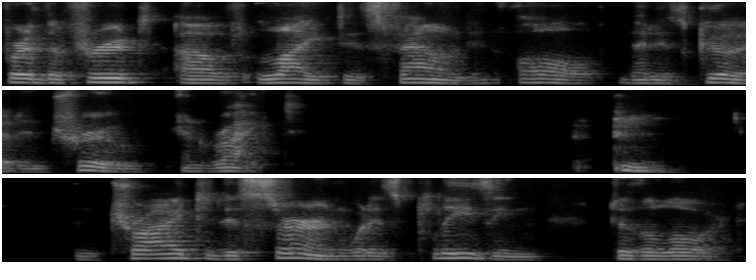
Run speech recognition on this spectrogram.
For the fruit of light is found in all that is good and true and right. and try to discern what is pleasing to the Lord.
